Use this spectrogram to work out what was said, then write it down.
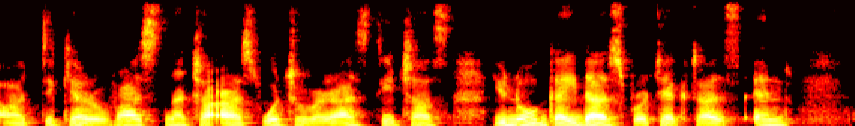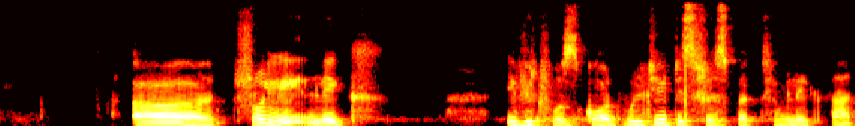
uh, take care of us nurture us watch over us teach us you know guide us protect us and uh truly like if it was god will you disrespect him like that?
